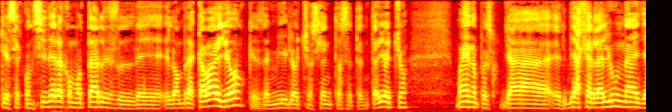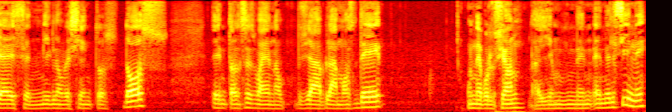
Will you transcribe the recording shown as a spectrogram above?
que se considera como tal es el de El hombre a caballo, que es de 1878. Bueno, pues ya el viaje a la luna ya es en 1902. Entonces, bueno, pues ya hablamos de una evolución ahí en, el cine,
